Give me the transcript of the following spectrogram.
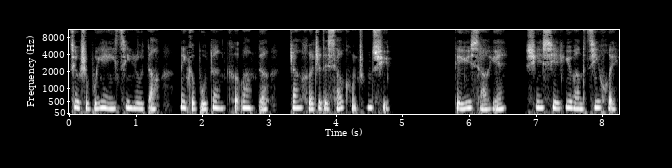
就是不愿意进入到。那个不断渴望的张合着的小孔中去，给予小圆宣泄欲望的机会。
